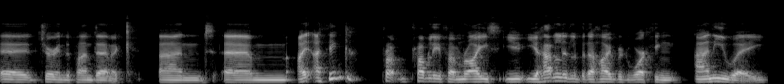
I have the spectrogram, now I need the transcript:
uh, during the pandemic, and um, I, I think pro- probably, if I'm right, you you had a little bit of hybrid working anyway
